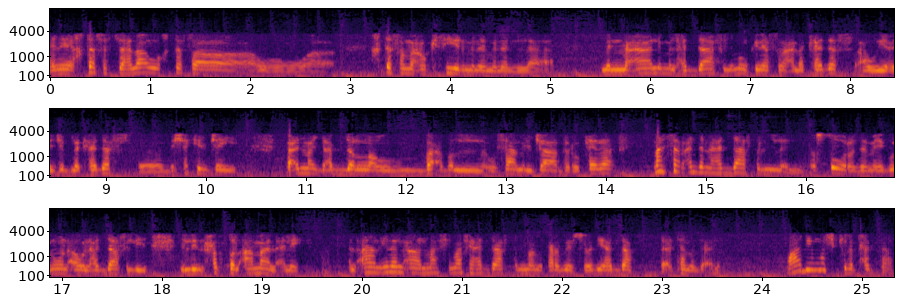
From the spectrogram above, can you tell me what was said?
يعني اختفى السهلاوي واختفى واختفى معه كثير من من ال- من معالم الهداف اللي ممكن يصنع لك هدف أو يعجب لك هدف آه، بشكل جيد. بعد مجد عبد الله وبعض وسام الجابر وكذا ما صار عندنا الهداف ال- الأسطورة زي ما يقولون أو الهداف اللي اللي نحط الآمال عليه. الآن إلى الآن ما في ما في هداف في المملكة العربية السعودية هداف تعتمد عليه. وهذه مشكلة بحد ذاتها.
